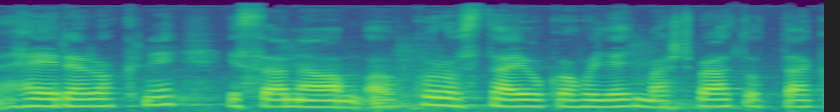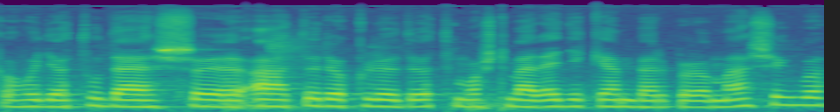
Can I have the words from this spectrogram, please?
helyre rakni, hiszen a, a korosztályok, ahogy egymást váltották, ahogy a tudás átöröklődött most már egyik emberből a másikba,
